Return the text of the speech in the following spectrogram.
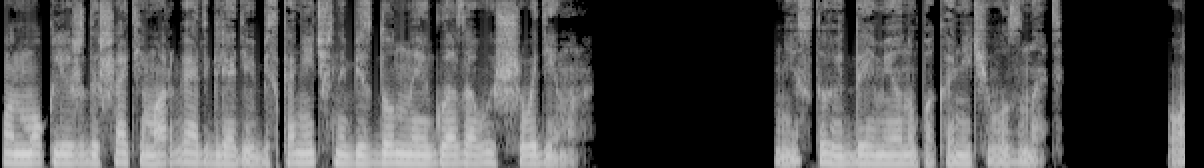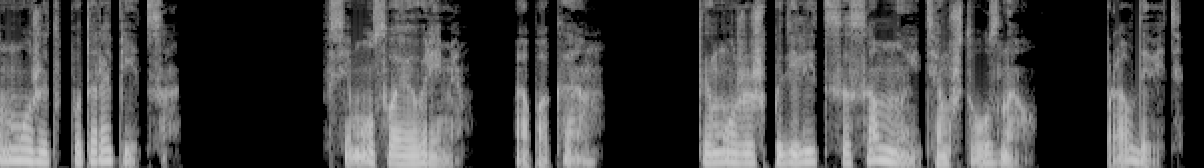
Он мог лишь дышать и моргать, глядя в бесконечно бездонные глаза высшего демона. Не стоит Дэмиону пока ничего знать. Он может поторопиться. Всему свое время. А пока ты можешь поделиться со мной тем, что узнал. Правда ведь?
